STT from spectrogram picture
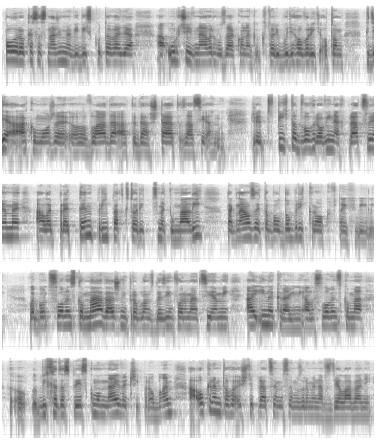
pol roka sa snažíme vydiskutovať a, a určiť v návrhu zákona, ktorý bude hovoriť o tom, kde a ako môže e, vláda a teda štát zasiahnuť. Že v týchto dvoch rovinách pracujeme, ale pre ten prípad, ktorý sme tu mali, tak naozaj to bol dobrý krok v tej chvíli lebo Slovensko má vážny problém s dezinformáciami, aj iné krajiny, ale Slovensko má, e, vychádza s prieskumom najväčší problém a okrem toho ešte pracujeme samozrejme na vzdelávaní. E,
